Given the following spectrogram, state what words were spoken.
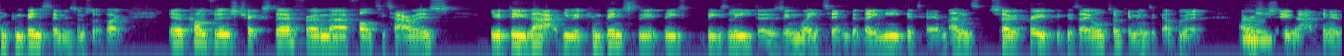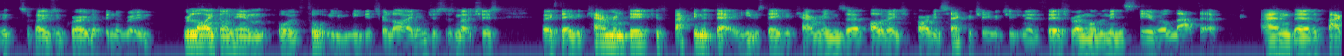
and convince them in some sort of like you know confidence trickster from uh, Fawlty Towers. He would do that. He would convince the, these these leaders in waiting that they needed him, and so it proved because they all took him into government. And mm. Rishi Sunak, you know, the supposed grown up in the room, relied on him or thought he needed to rely on him just as much as both David Cameron did, because back in the day, he was David Cameron's uh, parliamentary private secretary, which is, you know, the first rung on the ministerial ladder and uh, the bag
